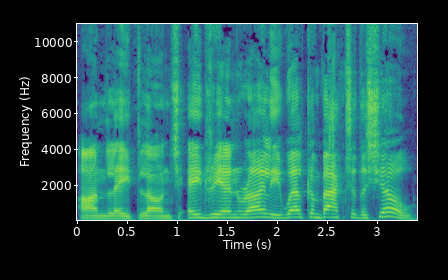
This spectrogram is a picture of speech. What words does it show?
on Late Lunch. Adrienne Riley, welcome back to the show.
